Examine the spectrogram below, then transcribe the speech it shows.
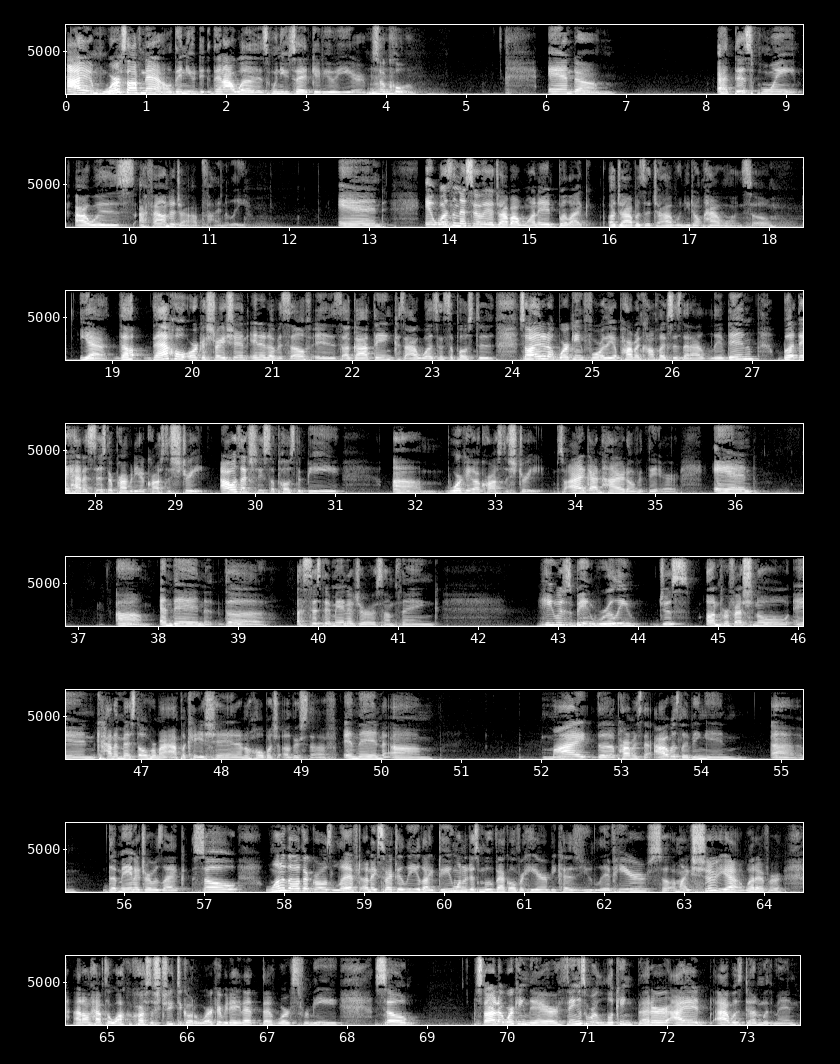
I am worse off now than you than I was when you said give you a year. So cool. And um at this point I was I found a job finally. And it wasn't necessarily a job I wanted, but like a job is a job when you don't have one. So yeah, the that whole orchestration in and of itself is a God thing because I wasn't supposed to. So I ended up working for the apartment complexes that I lived in, but they had a sister property across the street. I was actually supposed to be um, working across the street, so I had gotten hired over there, and um, and then the assistant manager or something, he was being really just unprofessional and kind of messed over my application and a whole bunch of other stuff. And then um my the apartments that I was living in, um, the manager was like, "So one of the other girls left unexpectedly. Like, do you want to just move back over here because you live here?" So I'm like, "Sure, yeah, whatever. I don't have to walk across the street to go to work every day. That that works for me." So started working there. Things were looking better. I had I was done with men.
